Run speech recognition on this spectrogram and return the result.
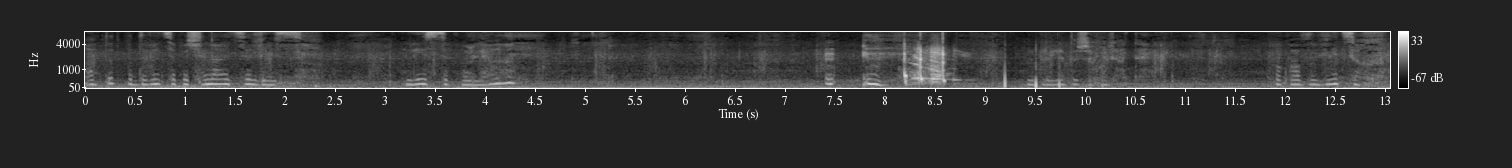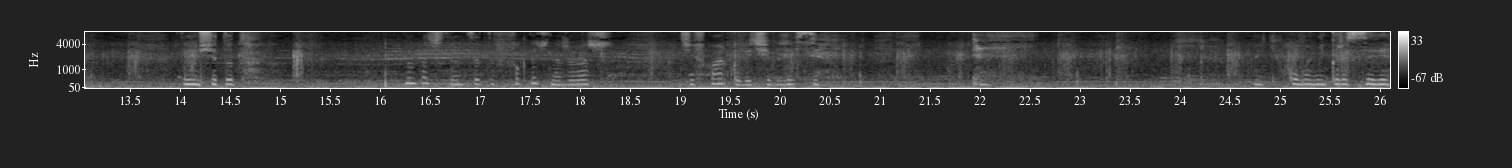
А тут, подивіться, починається ліс. Ліс це поля. Люблю я дуже гуляти по Павловіцях, тому що тут, ну бачите, це ти фактично живеш чи в паркові, чи в лісі. Які ковані красиві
